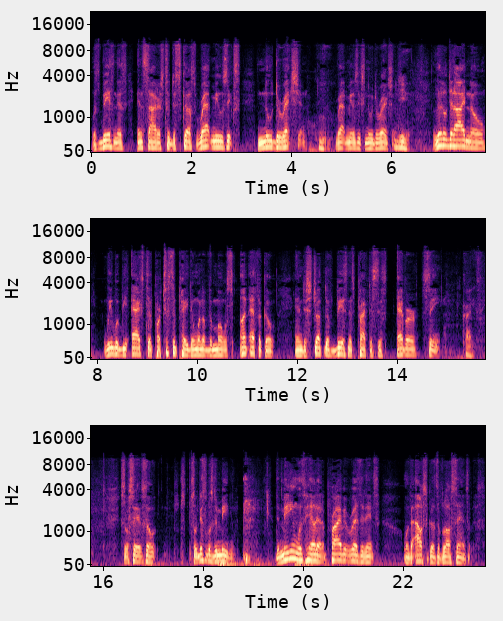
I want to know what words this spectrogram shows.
with business insiders to discuss rap music's new direction. Hmm. Rap music's new direction. Yeah. Little did I know we would be asked to participate in one of the most unethical and destructive business practices ever seen. Crazy. So said so so this was the meeting. The meeting was held at a private residence on the outskirts of Los Angeles.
